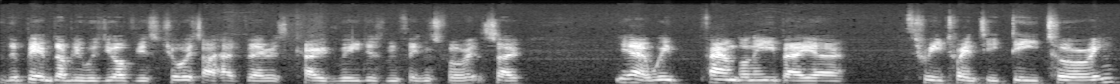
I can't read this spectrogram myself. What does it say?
the BMW was the obvious choice. I had various code readers and things for it. So yeah, we found on eBay a 320D Touring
